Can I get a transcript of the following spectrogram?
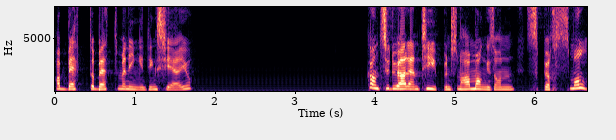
har bedt og bedt, men ingenting skjer jo. Kanskje du er den typen som har mange sånne spørsmål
